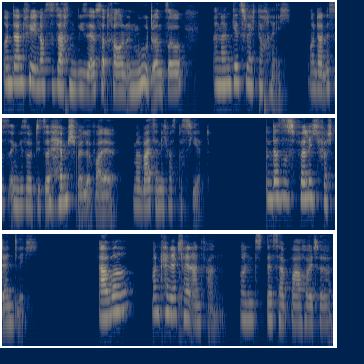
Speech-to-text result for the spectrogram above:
Und dann fehlen noch so Sachen wie Selbstvertrauen und Mut und so. Und dann geht es vielleicht doch nicht. Und dann ist es irgendwie so diese Hemmschwelle, weil man weiß ja nicht, was passiert. Und das ist völlig verständlich. Aber man kann ja klein anfangen. Und deshalb war heute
